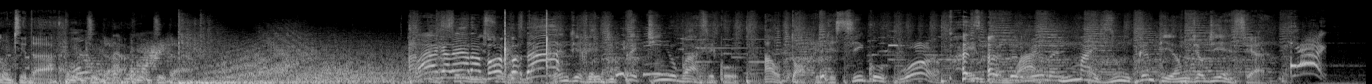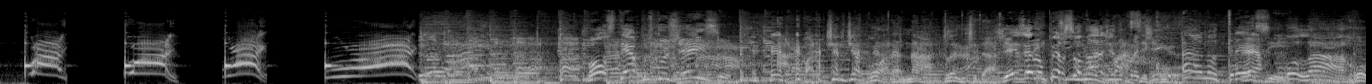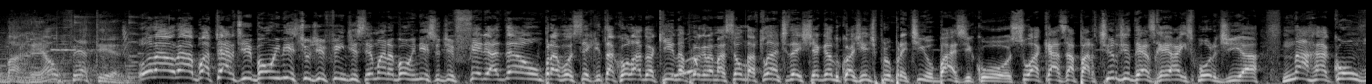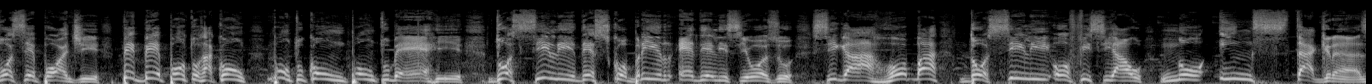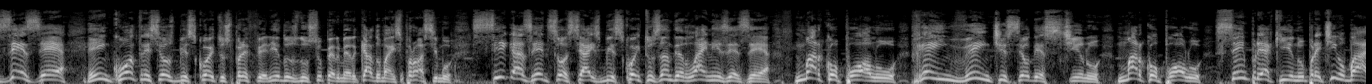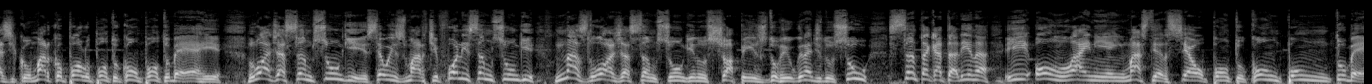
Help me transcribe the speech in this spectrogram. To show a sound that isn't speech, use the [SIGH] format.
Atlântida, Atlântida, Atlântida. Vai, galera, vamos acordar! Grande rede Pretinho Básico. Ao top de 5. Entra no ar mais um campeão de audiência. A partir de agora na Atlântida. Geiso era um personagem do. Pretinho. Ano 13. Olá, arroba Real Feter. Olá, olá, boa tarde, bom início de fim de semana, bom início de feriadão pra você que tá colado aqui na programação da Atlântida e chegando com a gente pro Pretinho Básico. Sua casa a partir de 10 reais por dia. Na Racon você pode. pb.racon.com.br Docile Descobrir é delicioso. Siga arroba Docile Oficial no Instagram. Zezé, encontre seus biscoitos preferidos no supermercado mais próximo. Siga as redes sociais Biscoitos Underline Zezé. Marco Polo, reinvente seu destino. Marco Polo, sempre aqui no Pretinho Básico, marcopolo.com.br. Loja Samsung, seu smartphone Samsung nas lojas Samsung, nos shoppings do Rio Grande do Sul, Santa Catarina e online em mastercell.com.br.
